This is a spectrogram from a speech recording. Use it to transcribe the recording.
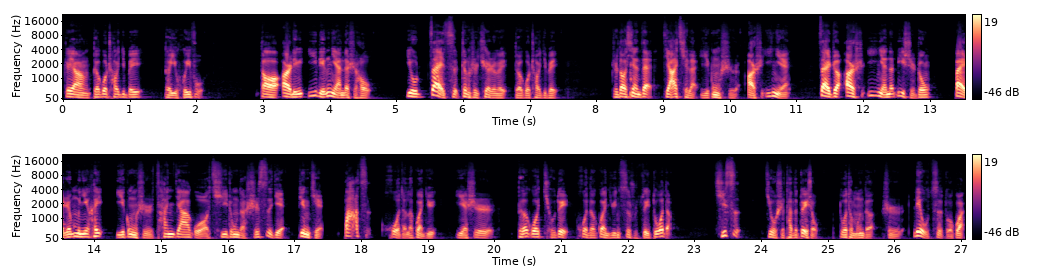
这样德国超级杯得以恢复。到二零一零年的时候，又再次正式确认为德国超级杯。直到现在，加起来一共是二十一年。在这二十一年的历史中，拜仁慕尼黑一共是参加过其中的十四届，并且八次获得了冠军，也是德国球队获得冠军次数最多的。其次就是他的对手多特蒙德是六次夺冠，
